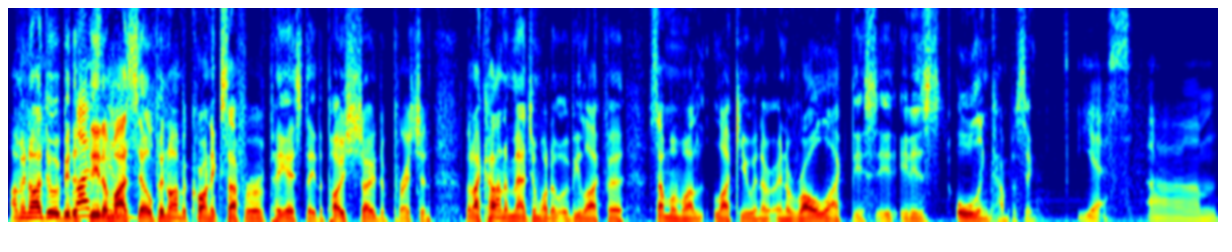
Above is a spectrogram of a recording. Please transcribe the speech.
I mean, I do a bit of theatre myself, and I'm a chronic sufferer of PSD, the post-show depression. But I can't imagine what it would be like for someone like you in a in a role like this. It, it is all-encompassing. Yes, um,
